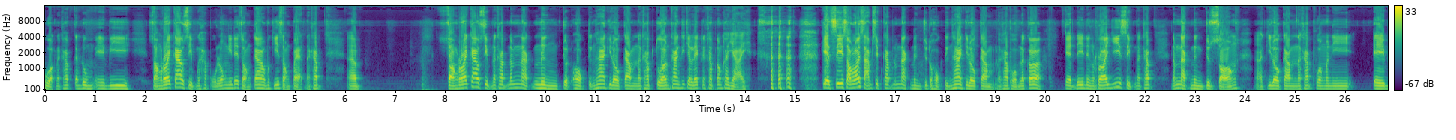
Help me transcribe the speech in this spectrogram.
บวกนะครับ กระดุม AB 290นะครับโอ้ลงนี้ได้ 29 เมื่อกี้ 28 นะครับ 290 นะครับ น้ำหนัก 1.6 ถึง 5 กิโลกรัมนะครับ ตัวค่อนข้างที่จะเล็กนะครับ ต้องขยาย เกรด C 230 ครับ น้ำหนัก 1.6 ถึง 5 กิโลกรัมนะครับผม แล้วก็เกรด D 120 นะครับ น้ำหนัก 1.2อ่ากิโลกรัมนะครับ พวงมณี AB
